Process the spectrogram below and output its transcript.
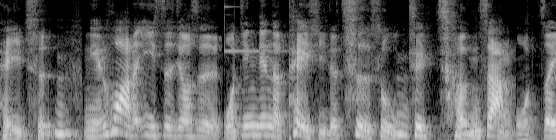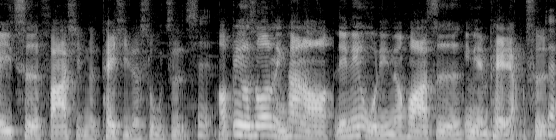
配一次，嗯年化的意思就是我今天的配息的次数去乘上我这一次发行的配息的数字。是，好，比如说你看哦，零零五零的话是一年配两次。对，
